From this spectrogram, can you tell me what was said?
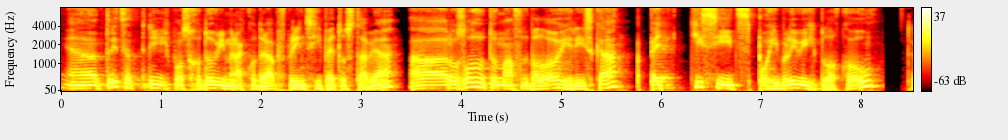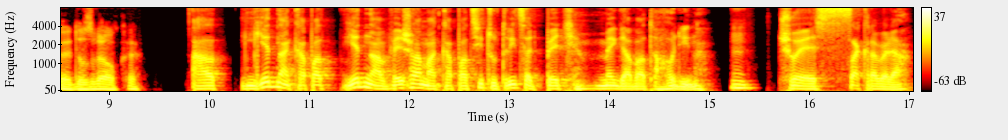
33 poschodový mrakodrap v princípe to stavia a rozlohu to má futbalového ihriska, 5000 pohyblivých blokov. To je dosť veľké. A jedna, kapa- jedna väža má kapacitu 35 MWh, hm. čo je sakra veľa.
